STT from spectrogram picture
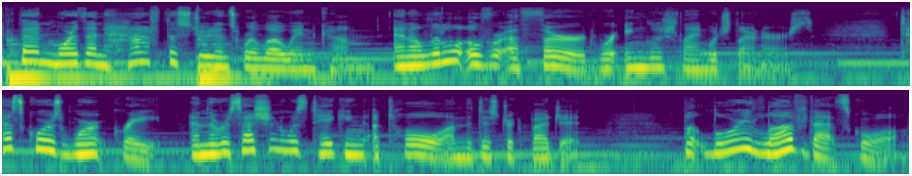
Back then, more than half the students were low income, and a little over a third were English language learners. Test scores weren't great, and the recession was taking a toll on the district budget. But Lori loved that school.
